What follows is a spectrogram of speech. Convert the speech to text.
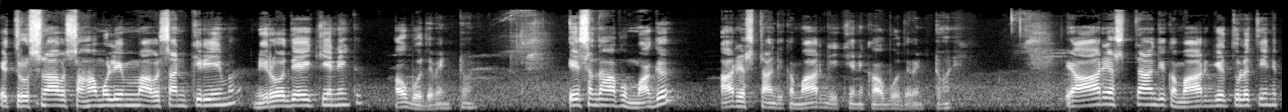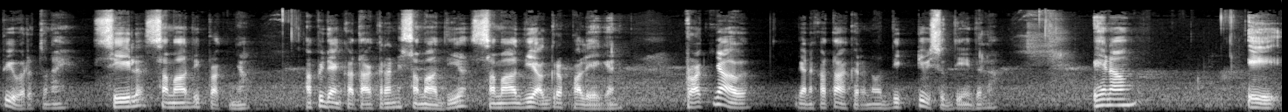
ඒ තෘෂ්ණාව සහ මුලින්ම අවසන් කිරීම, Nirodhaයි කියන එක අවබෝධ වෙන්න ඕනේ. ඒ සඳහා අපු මග ආර්ය අෂ්ටාංගික මාර්ගය කියන එක අවබෝධ වෙන්න ඕනේ. ඒ ආර්ය අෂ්ටාංගික මාර්ගය තුල තියෙන පියවර තුනයි. සීල, සමාධි, ප්‍රඥා. අපි දැන් කතා කරන්නේ සමාධිය, සමාධිය අග්‍රඵලය ගැන. ප්‍රඥාව ගැන කතා කරනවා දික්ටි විසුද්ධිය ඉඳලා. එහෙනම් ඒ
